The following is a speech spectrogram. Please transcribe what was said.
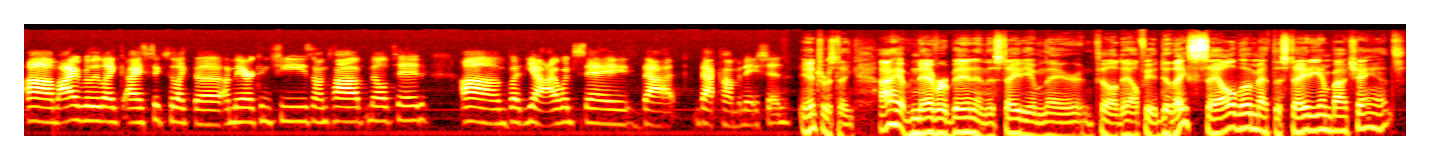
Um, I really like I stick to like the American cheese on top melted. Um, but yeah, I would say that that combination. Interesting. I have never been in the stadium there in Philadelphia. Do they sell them at the stadium by chance?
